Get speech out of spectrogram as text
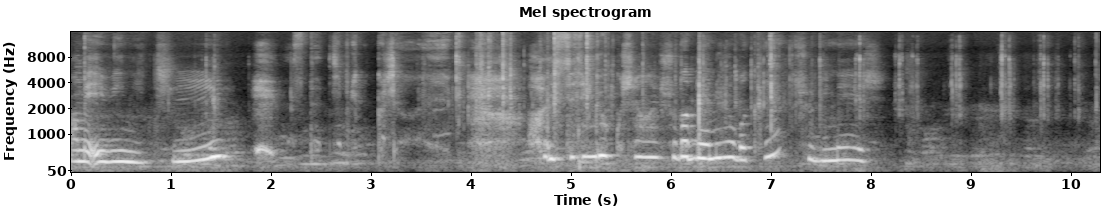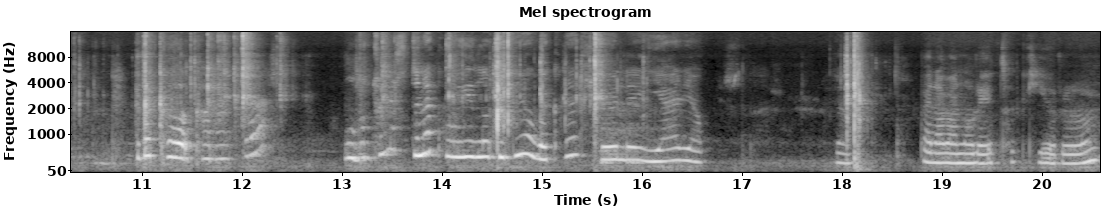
Ama evin içi. İstediğim gökkuşağı. Ay istediğim gökkuşağı. Şurada dönüyor bakın. Şu güneş. Bir de ka- karakter bulutun üstüne koyulabiliyor. Bakın şöyle yer yapmışlar. Ya, Ben hemen oraya takıyorum.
